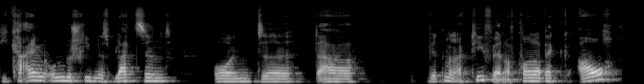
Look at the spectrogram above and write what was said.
die kein unbeschriebenes Blatt sind. Und äh, da wird man aktiv werden. Auf Cornerback auch.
